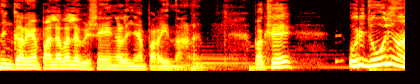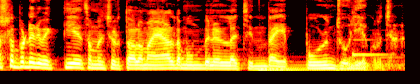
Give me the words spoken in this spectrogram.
നിങ്ങൾക്കറിയാം പല പല വിഷയങ്ങളിൽ ഞാൻ പറയുന്നതാണ്. പക്ഷേ ഒരു ജോലി നഷ്ടപ്പെട്ട ഒരു വ്യക്തിയെ സംബന്ധിച്ചിടത്തോളം അയാളുടെ മുമ്പിലുള്ള ചിന്ത എപ്പോഴും ജോലിയെക്കുറിച്ചാണ്.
